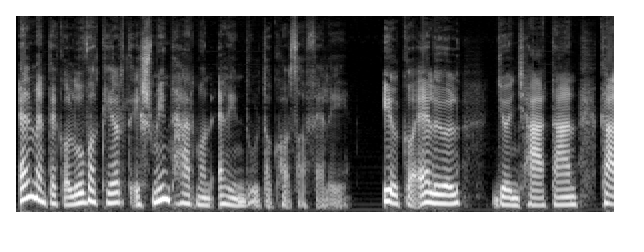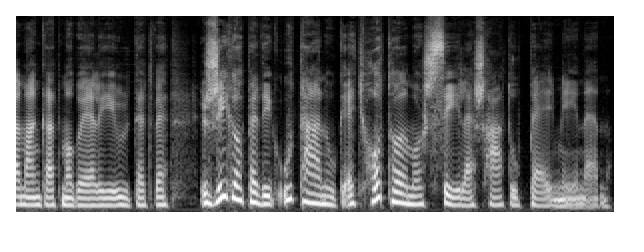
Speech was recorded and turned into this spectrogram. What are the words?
Elmentek a lovakért, és mindhárman elindultak hazafelé. Ilka elől, gyöngy hátán, kálmánkát maga elé ültetve, Zsiga pedig utánuk egy hatalmas, széles hátú pejménen.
